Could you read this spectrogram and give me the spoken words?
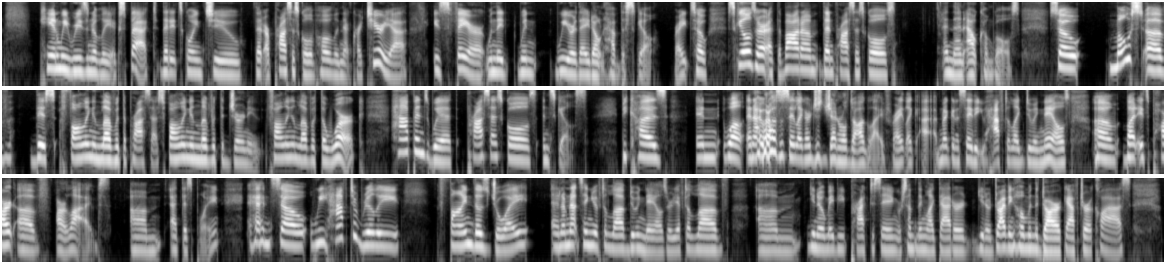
can we reasonably expect that it's going to that our process goal of holding that criteria is fair when they when we or they don't have the skill, right? So skills are at the bottom, then process goals, and then outcome goals. So most of this falling in love with the process, falling in love with the journey, falling in love with the work happens with process goals and skills because and well and i would also say like our just general dog life right? Like I, am not going to say that you have to like doing nails um, but it's part of our lives um, at this point. And so we have to really find those joy and i'm not saying you have to love doing nails or you have to love um, you know maybe practicing or something like that or you know driving home in the dark after a class.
